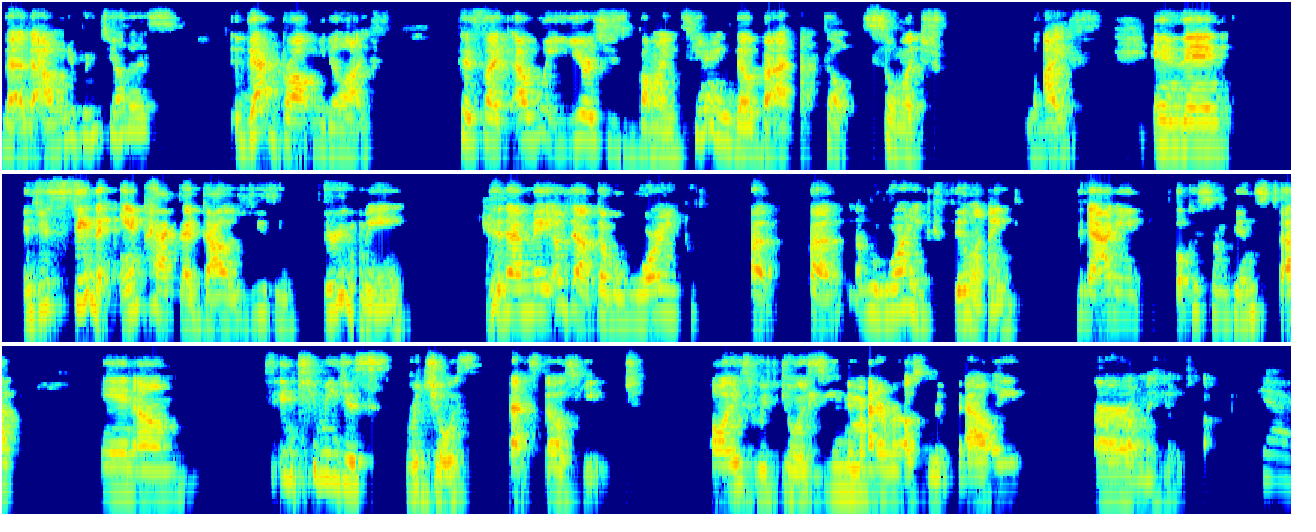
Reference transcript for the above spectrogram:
that, that I want to bring to others, that brought me to life. Because like I went years just volunteering though, but I felt so much life. And then and just seeing the impact that God was using through me, then I made oh, that the rewarding uh, uh, rewarding feeling. Then I didn't focus on getting stuck. And um and to me just rejoice. That's that was huge. Always rejoicing, no matter if I was in the valley or on the hilltop. yeah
